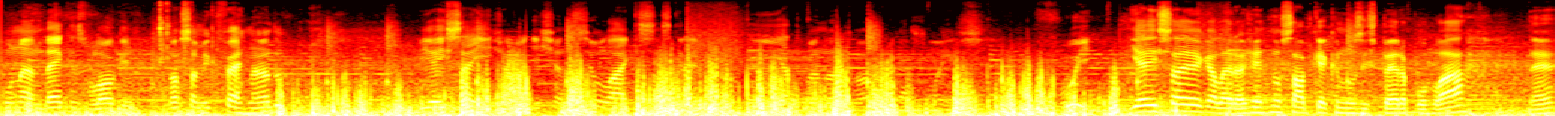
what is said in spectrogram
com o Nandex Vlog, nosso amigo Fernando. E é isso aí, já vai deixando seu like, se inscreve e ativando as notificações. Fui! E é isso aí galera, a gente não sabe o que é que nos espera por lá né?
